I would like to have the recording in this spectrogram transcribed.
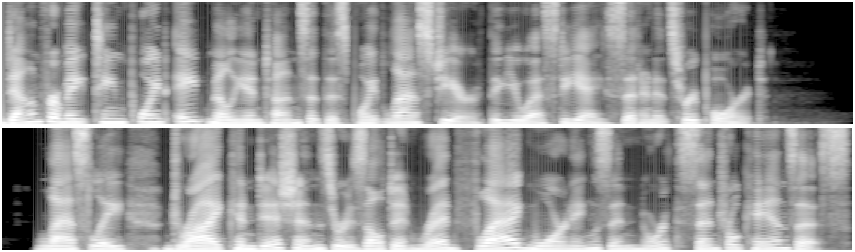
down from 18.8 million tons at this point last year, the USDA said in its report. Lastly, dry conditions result in red flag warnings in north central Kansas.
